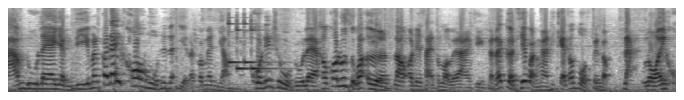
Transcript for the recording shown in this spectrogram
ามดูแลอย่างดี มันก็ได้ข้อมูลที่ละเอียดแล้วก็แม่นยำคนที่ถูกดูแลเขาก็รู้สึกว่าเออเราเอาใจใส่ตลอดเวลาจริงๆแต่ถ้าเกิดเทียบกับงานที่แกต้องตรวจเป็นแบบหลักร้อยค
